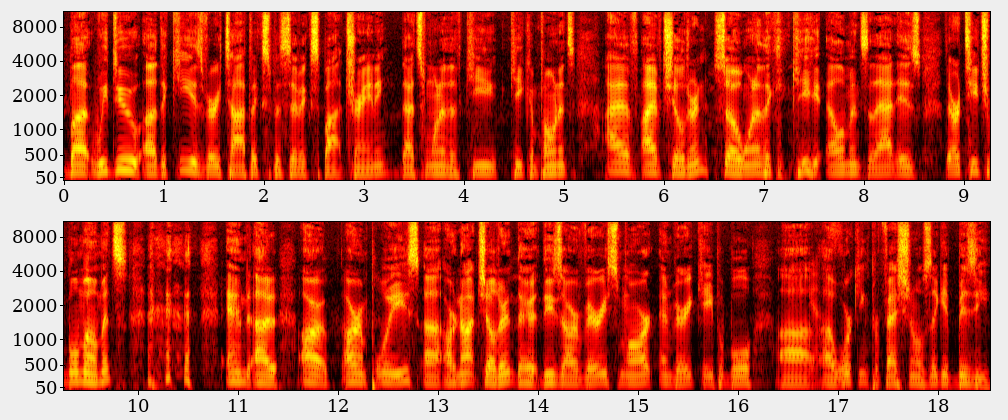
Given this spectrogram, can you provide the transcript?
But we do. Uh, the key is very topic specific spot training. That's one of the key key components. I have I have children, so one of the key elements of that is there are teachable moments, and uh, our our employees uh, are not children. They're, these are very smart and very capable uh, Yes. uh, working professionals. They get busy,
